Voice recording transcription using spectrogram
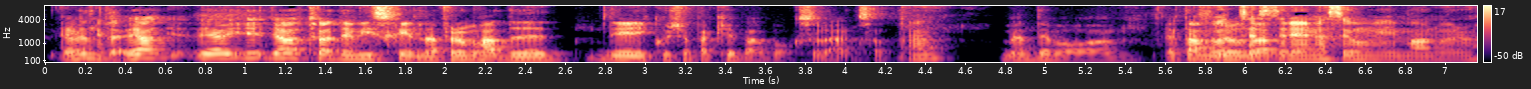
Jag vet inte. Jag, jag, jag tror att det är viss skillnad. För de hade, det gick att köpa kebab också där. Så att, Ja. Men det var ett Jag får annorlunda, testa det nästa gång i Malmö då.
